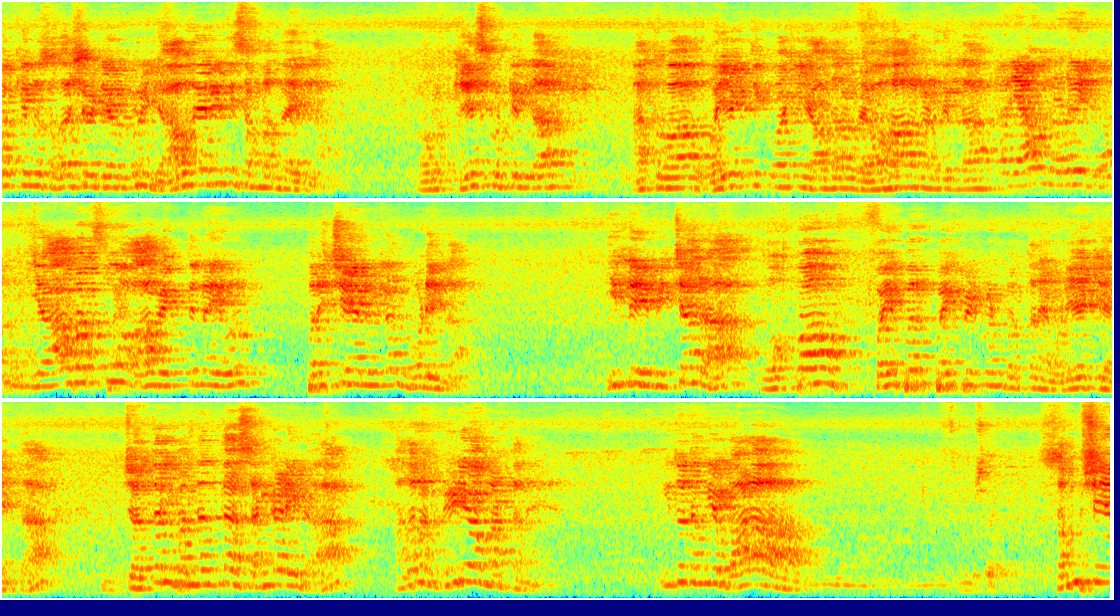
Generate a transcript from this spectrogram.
ವಕೀಲರು ಸದಾಶಿವ ರೆಡ್ಡಿ ಅವ್ರಿಗೂ ಯಾವುದೇ ರೀತಿ ಸಂಬಂಧ ಇಲ್ಲ. ಅವರು ಕೇಸ್ ಕೊಟ್ಟಿಲ್ಲ ಅಥವಾ ವೈಯಕ್ತಿಕವಾಗಿ ಯಾವ್ದಾರ ವ್ಯವಹಾರ ನಡೆದಿಲ್ಲ. ಯಾವತ್ತೂ ಆ ವ್ಯಕ್ತಿನ ಇವರು ಪರಿಚಯವಿಲ್ಲ ನೋಡಿಲ್ಲ. ಇಲ್ಲಿ ವಿಚಾರ ಒಬ್ಬ ಫೈಬರ್ ಪೈಪ್ ಇಟ್ಕೊಂಡು ಬರ್ತಾನೆ ಹೊಡೆಯಕ್ಕೆ ಅಂತ. ಜೊತೆಲಿ ಬಂದಂತ ಸಂಗಡಿಗ ಅದನ್ನ ವಿಡಿಯೋ ಮಾಡ್ತಾನೆ. ಇದು ನಮಗೆ ಬಹಳ ಸಂಶಯ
